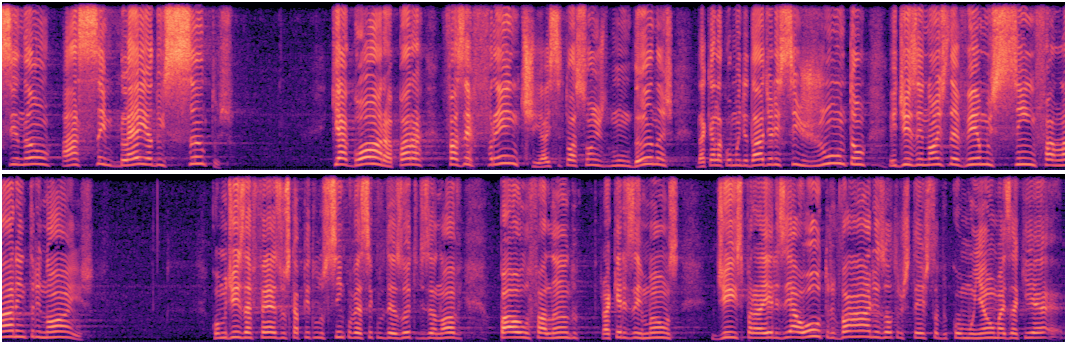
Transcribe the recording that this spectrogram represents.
Senão a Assembleia dos Santos, que agora, para fazer frente às situações mundanas daquela comunidade, eles se juntam e dizem: Nós devemos sim falar entre nós. Como diz Efésios capítulo 5, versículo 18 e 19, Paulo falando para aqueles irmãos, diz para eles, e há outros, vários outros textos sobre comunhão, mas aqui é,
